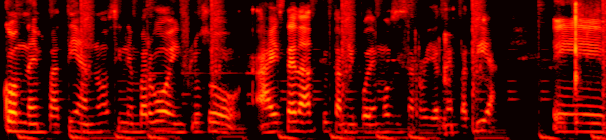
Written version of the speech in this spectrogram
con la empatía, ¿no? Sin embargo, incluso a esta edad pues también podemos desarrollar la empatía. Eh,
